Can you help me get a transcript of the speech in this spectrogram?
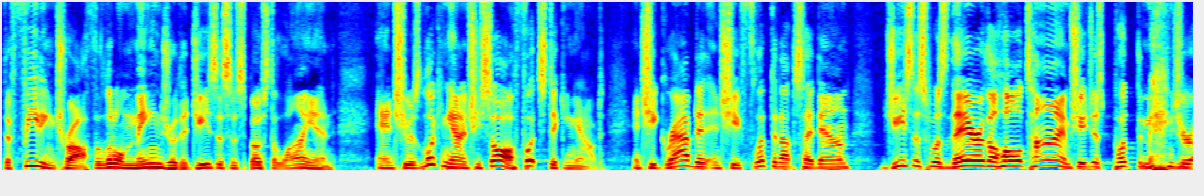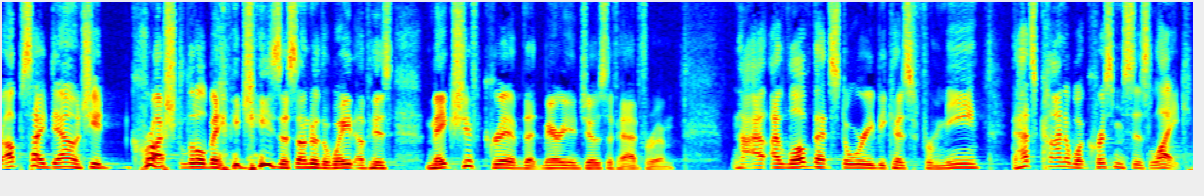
the feeding trough, the little manger that Jesus is supposed to lie in, and she was looking at it, and she saw a foot sticking out, and she grabbed it and she flipped it upside down. Jesus was there the whole time. She just put the manger upside down. She had crushed little baby Jesus under the weight of his makeshift crib that Mary and Joseph had for him. I, I, love that story because for me, that's kind of what Christmas is like.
